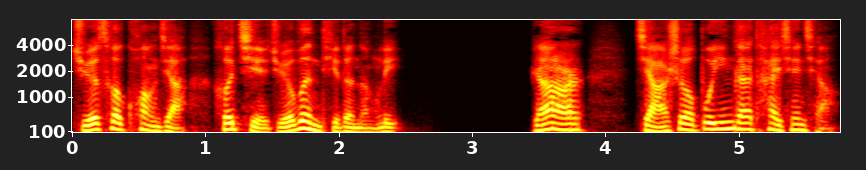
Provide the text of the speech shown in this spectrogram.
决策框架和解决问题的能力。然而，假设不应该太牵强，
